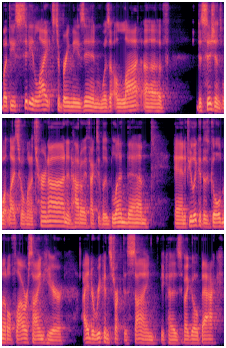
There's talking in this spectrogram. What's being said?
But these city lights to bring these in was a lot of decisions. What lights do I want to turn on and how do I effectively blend them? And if you look at this Gold Medal Flour sign here, I had to reconstruct this sign because if I go back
